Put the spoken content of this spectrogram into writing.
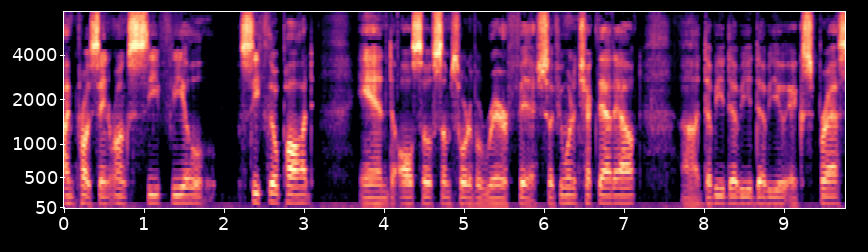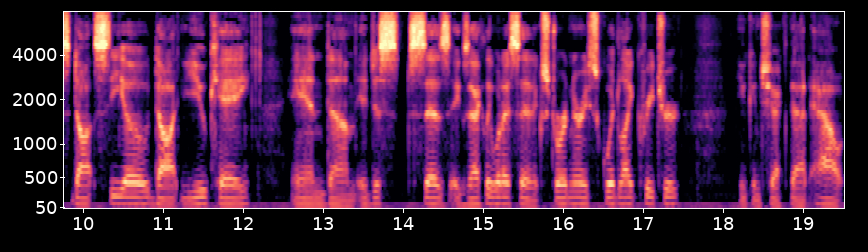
I'm probably saying it wrong, cephalopod, and also some sort of a rare fish. So if you want to check that out, uh, www.express.co.uk and um, it just says exactly what I said extraordinary squid like creature. You can check that out.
